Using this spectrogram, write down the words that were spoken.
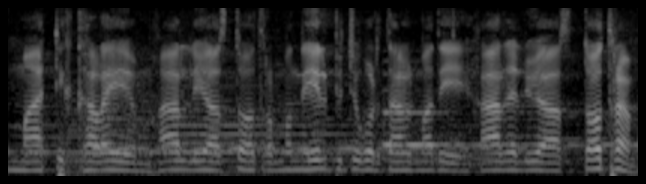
മാറ്റിക്കളയും. ഹാലല്യോ സ്തോത്രം. ഒന്ന് ഏൽപ്പിച്ചു കൊടുത്താൽ മതി. ഹാലല്യോ സ്തോത്രം.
